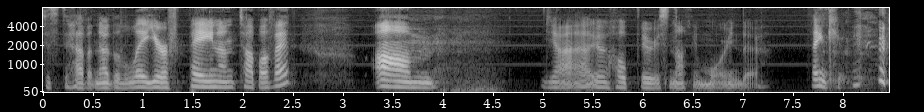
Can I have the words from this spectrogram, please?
just to have another layer of pain on top of it. Um, yeah, I hope there is nothing more in there. Thank you.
